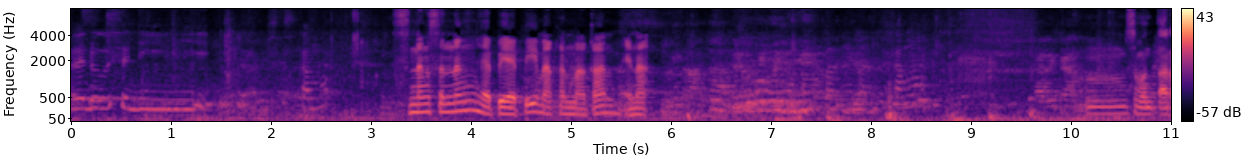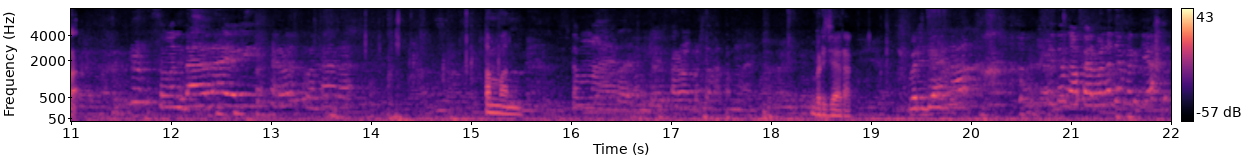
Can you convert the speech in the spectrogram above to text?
Aduh, sedih. Kamu? seneng seneng happy happy makan makan enak Kamu? hmm, sementara Sementara, ya farewell sementara. teman Teman. Farewell bersama teman. Berjarak. Berjarak? Itu nggak farewell aja berjarak.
